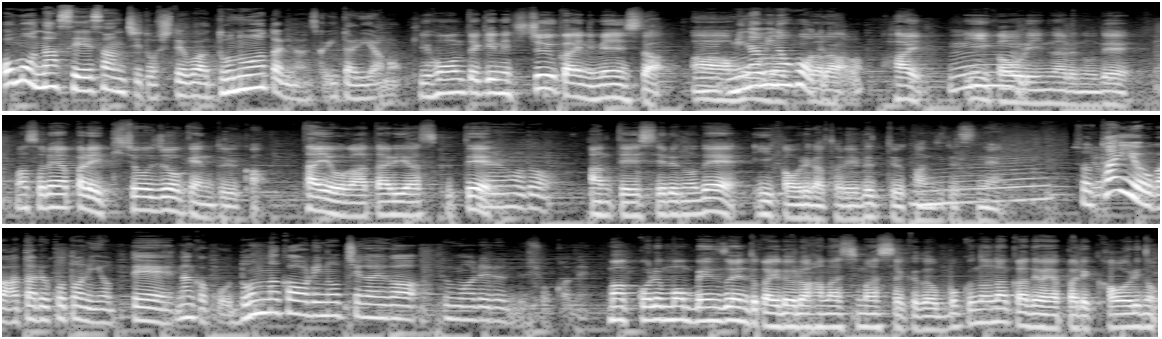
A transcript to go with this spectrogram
主な生産地としてはどのあたりなんですかイタリアの？基本的に地中海に面した、あー南の方だったらってはいいい香りになるので、まあ、それはやっぱり気象条件というか太陽が当たりやすくて安定しているのでいい香りが取れるっていう感じですね。そう太陽が当たることによってなんかこうどんな香りの違いが生まれるんでしょうかねまあこれもベンゾインとかいろいろ話しましたけど僕の中ではやっぱり香りの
